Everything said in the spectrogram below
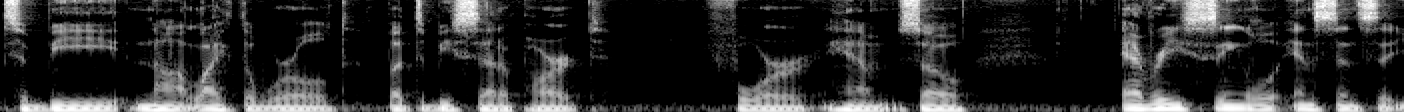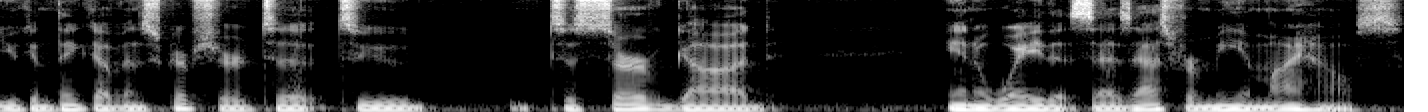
to be not like the world, but to be set apart for Him. So every single instance that you can think of in Scripture to to to serve God in a way that says, "As for me and my house,"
